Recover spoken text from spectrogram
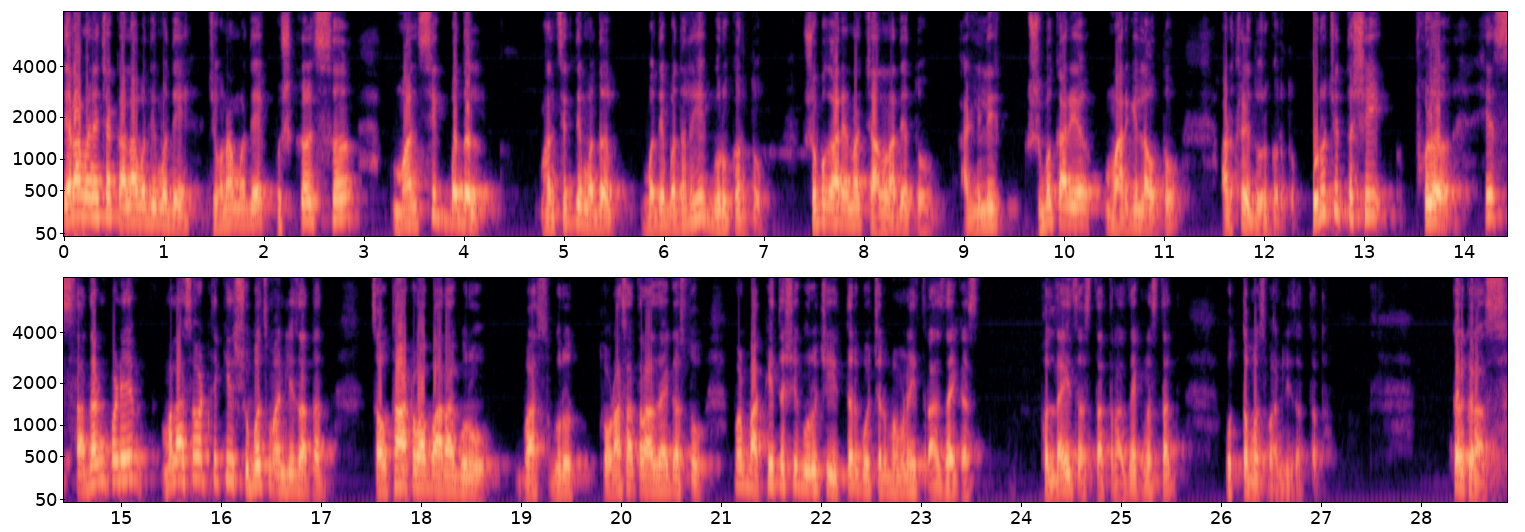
तेरा महिन्याच्या कालावधीमध्ये जीवनामध्ये पुष्कळस मानसिक बदल मानसिकते बदलमध्ये बदलही गुरु करतो. शुभ कार्यांना चालना देतो. अडलेली शुभ कार्य मार्गी लावतो अडथळे दूर करतो. गुरुची तशी फळं हे साधारणपणे मला असं वाटतं की शुभच मानली जातात. चौथा आठवा बारा गुरु वास गुरु थोडासा त्रासदायक असतो. पण बाकी तशी गुरुची इतर गोचर भ्रमणही त्रासदायक असतात फलदायीच असतात त्रासदायक नसतात उत्तमच मानली जातात. कर्करास.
